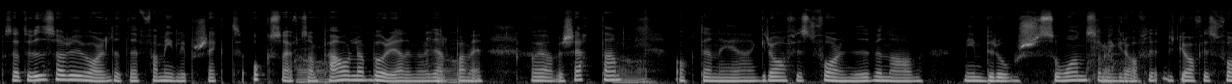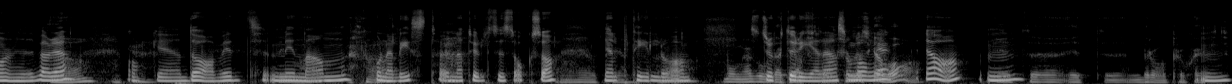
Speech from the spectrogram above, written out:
på sätt och vis har det ju varit lite familjeprojekt också eftersom Ja. Paula började med att hjälpa Ja. mig att översätta. Ja. Och den är grafiskt formgiven av min brors son som är Ja. grafi grafisk formgivare. Ja, okej. Och eh, David, min man. man, Ja. journalist, har ju naturligtvis också Ja, hjälpt till och Många goda strukturera. krafter, Så som det ska många- vara Ja, i mm, ett, eh, i ett eh, bra projekt. Mm.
